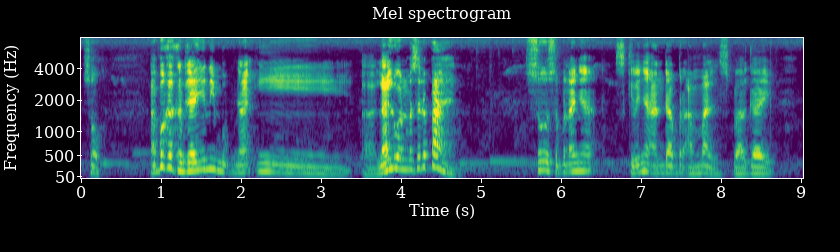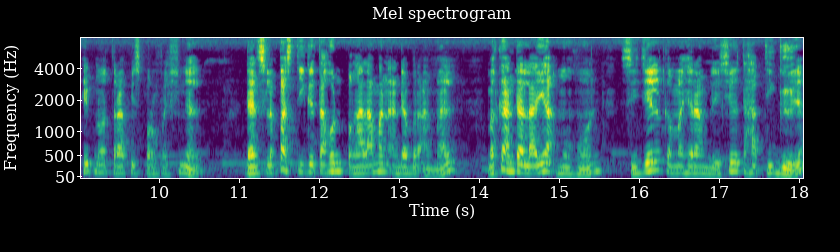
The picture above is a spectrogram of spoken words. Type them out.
So apakah kerjaya ni mempunyai uh, laluan masa depan? So sebenarnya sekiranya anda beramal sebagai hipnoterapis profesional dan selepas 3 tahun pengalaman anda beramal, maka anda layak mohon sijil kemahiran Malaysia tahap 3 ya.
